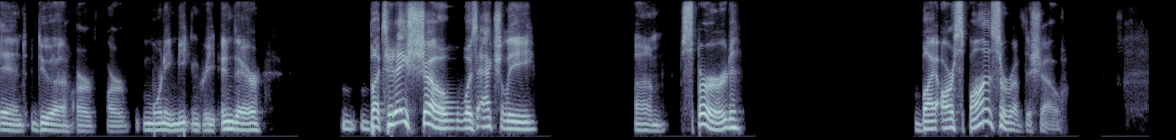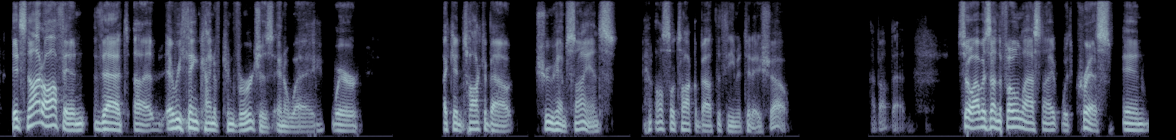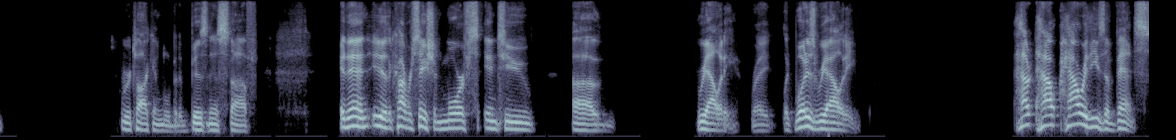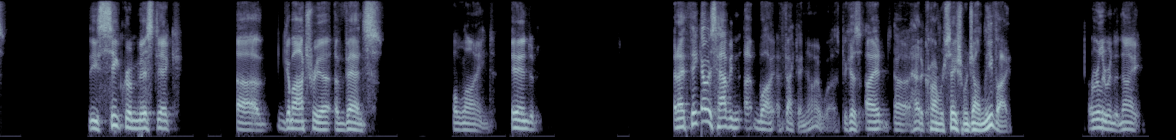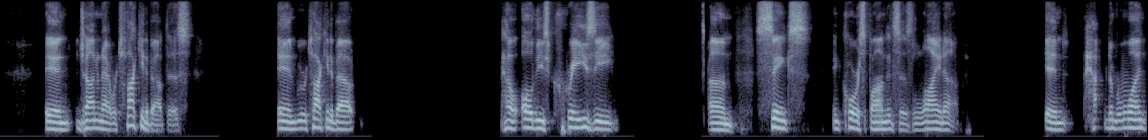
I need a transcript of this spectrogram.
and do a, our our morning meet and greet in there. But today's show was actually um, spurred by our sponsor of the show it's not often that uh, everything kind of converges in a way where I can talk about true hemp science and also talk about the theme of today's show. How about that? So I was on the phone last night with Chris and we were talking a little bit of business stuff. And then you know the conversation morphs into uh reality, right? Like, what is reality? How how how are these events, these synchromistic uh, gematria events, aligned? And and I think I was having uh, well, in fact, I know I was because I had, uh, had a conversation with John Levi earlier in the night, and John and I were talking about this, and we were talking about how all these crazy um, syncs and correspondences line up. And number one,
